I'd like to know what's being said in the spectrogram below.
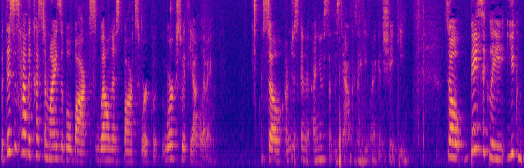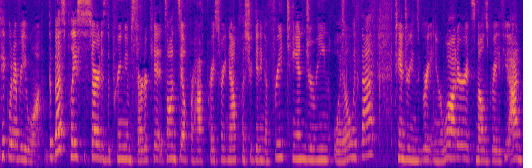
But this is how the customizable box, wellness box work, works with Young Living. So I'm just going to, I'm going to set this down because I hate when I get shaky. So basically, you can pick whatever you want. The best place to start is the Premium Starter Kit. It's on sale for half price right now, plus you're getting a free tangerine oil with that. Tangerine's great in your water. It smells great. If you add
